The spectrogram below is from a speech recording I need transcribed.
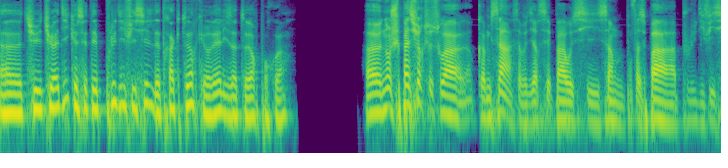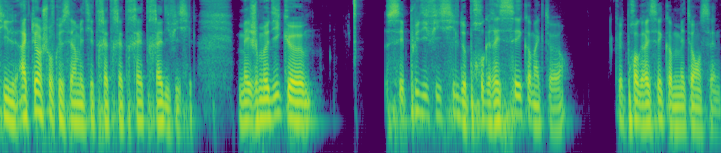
Euh, tu, as dit que c'était plus difficile d'être acteur que réalisateur. Pourquoi? Euh, non, je suis pas sûr que ce soit comme ça. Ça veut dire c'est pas aussi simple. Enfin, c'est pas plus difficile. Acteur, je trouve que c'est un métier très très très très difficile. Mais je me dis que c'est plus difficile de progresser comme acteur que de progresser comme metteur en scène.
